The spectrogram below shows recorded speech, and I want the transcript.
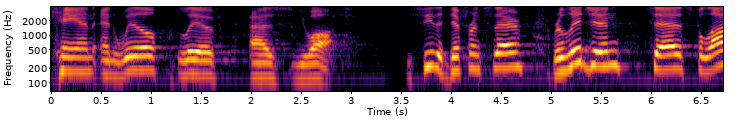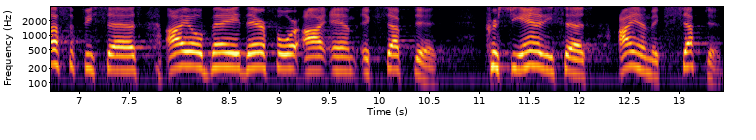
can and will live as you ought. You see the difference there? Religion says, philosophy says, I obey, therefore I am accepted. Christianity says, I am accepted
